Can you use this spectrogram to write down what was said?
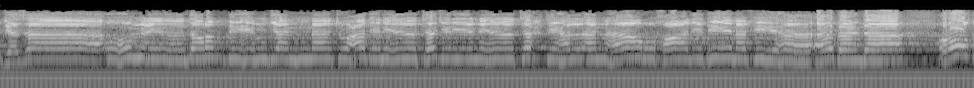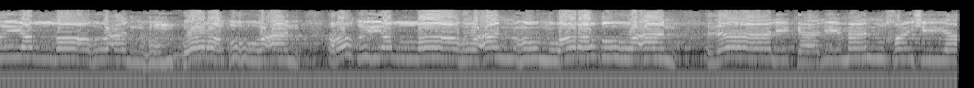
جزاؤهم عند ربهم جنات عدن تجري من تحتها الأنهار خالدين فيها أبدا. رضي الله عنهم ورضوا عنه. رضي الله ورضوا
